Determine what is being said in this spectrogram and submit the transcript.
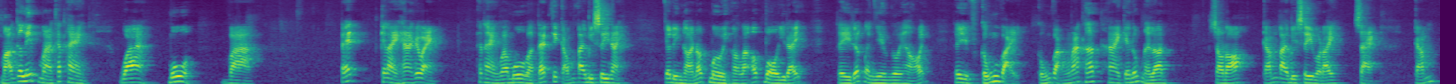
Mở cái clip mà khách hàng qua, mua và test cái này ha các bạn. Khách hàng qua mua và test cái cổng tai PC này cho điện thoại Note 10 hoặc là Oppo gì đấy. Thì rất là nhiều người hỏi. Thì cũng vậy, cũng vặn nát hết hai cái nút này lên. Sau đó, cắm tai PC vào đây, sạc. Cắm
